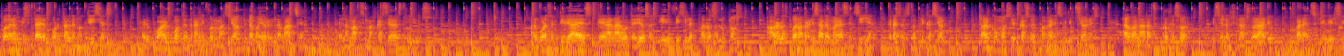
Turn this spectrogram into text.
podrán visitar el portal de noticias, el cual contendrá la información de mayor relevancia de la máxima casa de estudios. Algunas actividades que eran algo tediosas y difíciles para los alumnos, ahora las podrán realizar de manera sencilla gracias a esta aplicación, tal como es el caso de pagar inscripciones, avalar a su profesor y seleccionar su horario para inscribirse.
